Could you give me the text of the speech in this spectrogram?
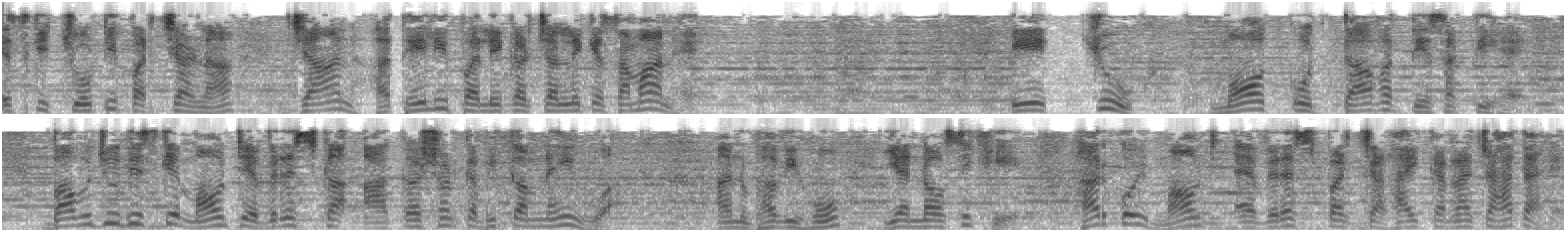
इसकी चोटी पर चढ़ना जान हथेली पर लेकर चलने के समान है। एक चूक मौत को दावत दे सकती है। बावजूद इसके माउंट एवरेस्ट का आकर्षण कभी कम नहीं हुआ। अनुभवी हो या नौसिखिए हर कोई माउंट एवरेस्ट पर चढ़ाई करना चाहता है।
